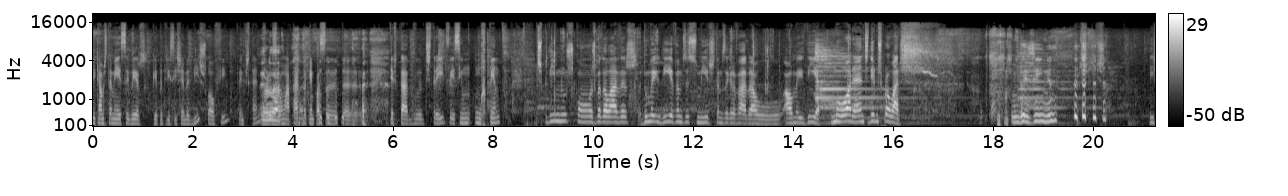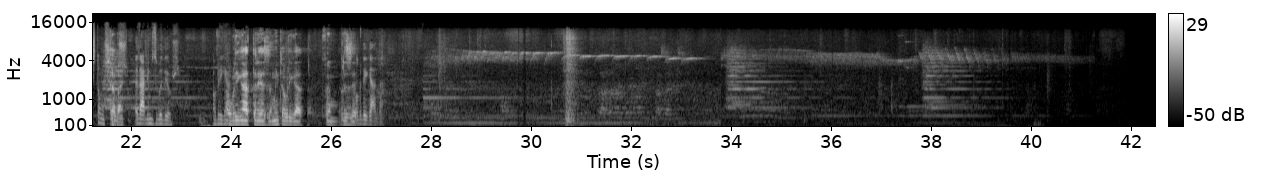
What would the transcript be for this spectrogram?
Ficámos também a saber que a Patrícia chama bicho ao filho, entretanto. É verdade. Só um à parte para quem possa eh, ter estado distraído. Foi assim um, um repente. Despedimos-nos com as badaladas do meio-dia. Vamos assumir, estamos a gravar ao, ao meio-dia, uma hora antes de irmos para o ar. Shhh. Um beijinho. Aí estão os Tá bem. a darem-nos o adeus. Obrigada. Obrigado, Teresa, muito obrigado. Foi um prazer. Obrigada.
